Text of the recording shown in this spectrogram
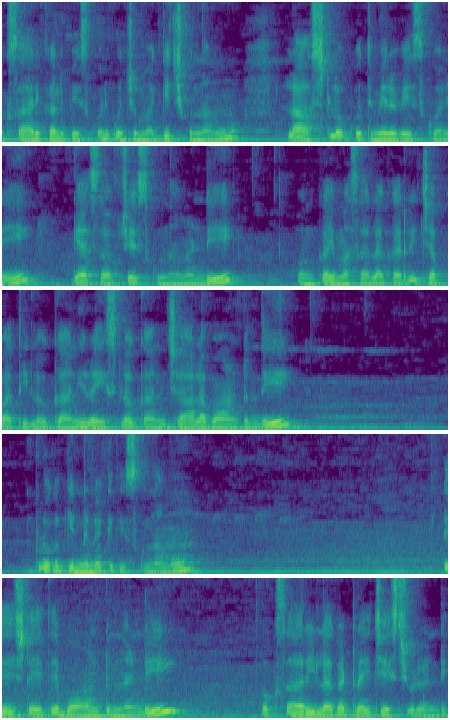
ఒకసారి కలిపేసుకొని కొంచెం మగ్గించుకున్నాము లాస్ట్లో కొత్తిమీర వేసుకొని గ్యాస్ ఆఫ్ చేసుకుందామండి వంకాయ మసాలా కర్రీ చపాతీలోకి కానీ రైస్లోకి కానీ చాలా బాగుంటుంది. ఇప్పుడు ఒక గిన్నెలోకి తీసుకుందాము. టేస్ట్ అయితే బాగుంటుందండి. ఒకసారి ఇలాగా ట్రై చేసి చూడండి.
